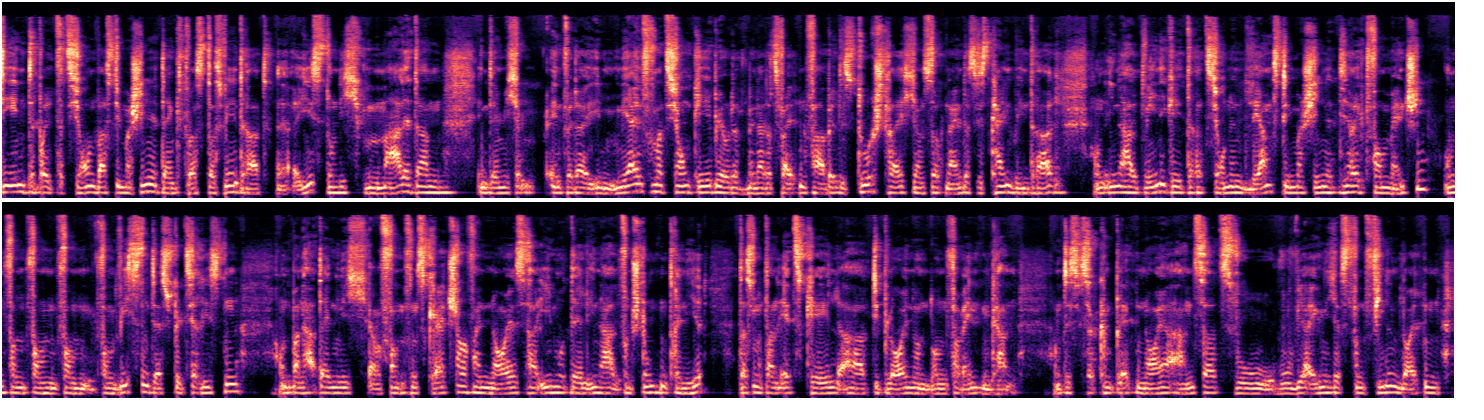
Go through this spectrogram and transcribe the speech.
die Interpretation, was die Maschine denkt, was das Windrad äh, ist. Und ich male dann, indem ich entweder ihm mehr Information gebe oder mit einer zweiten Farbe das durchstreiche und sage, nein, das ist kein Windrad. Und innerhalb weniger Iterationen lernt die Maschine direkt vom Menschen und vom, vom, vom, vom Wissen des Spezialisten. Und man hat eigentlich äh, von, von Scratch auf ein neues AI-Modell innerhalb von Stunden trainiert, dass man dann at scale äh, deployen und, und verwenden kann. Und das ist ein komplett neuer Ansatz, wo, wo wir eigentlich jetzt von vielen Leuten,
